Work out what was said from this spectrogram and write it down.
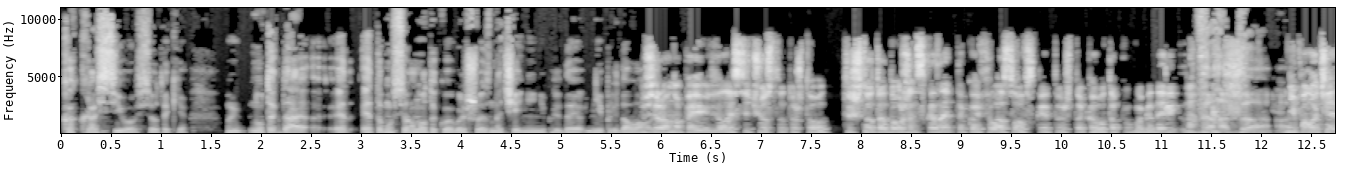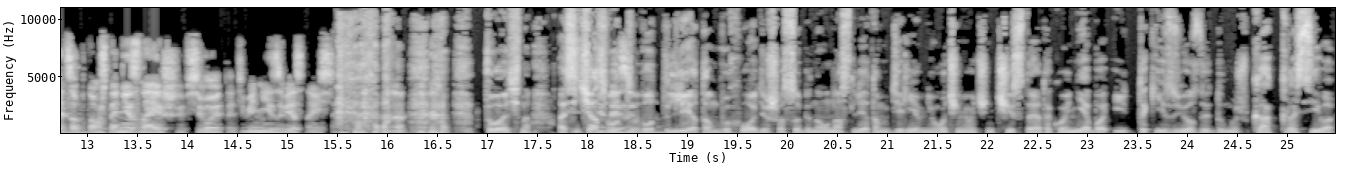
как красиво все-таки. Ну, тогда э, этому все равно такое большое значение не, прида... не придавало. все равно появилось чувство, то, что вот ты что-то должен сказать такое философское, то, что кого-то поблагодарить. Но да, да. Не получается, потому что не знаешь, и всего это тебе неизвестно. Точно. А сейчас вот, летом выходишь, особенно у нас летом в деревне очень-очень чистое такое небо, и такие звезды, думаешь, как красиво.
